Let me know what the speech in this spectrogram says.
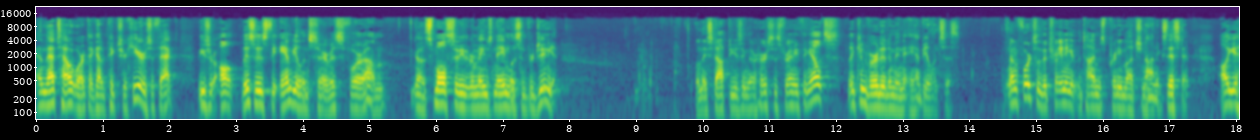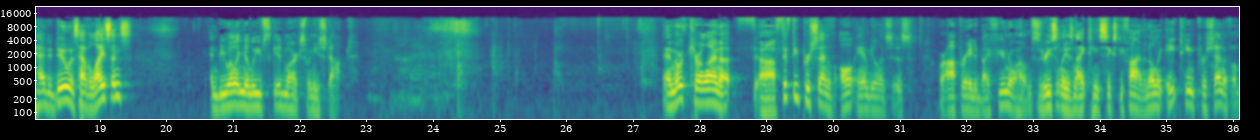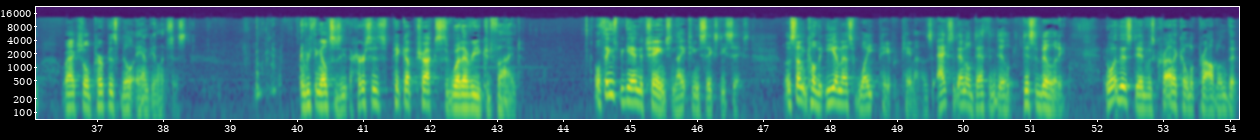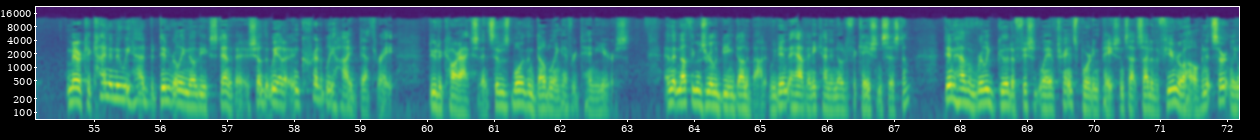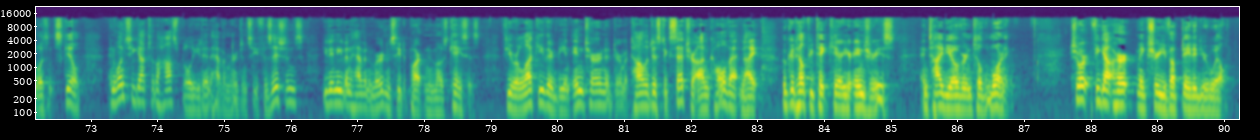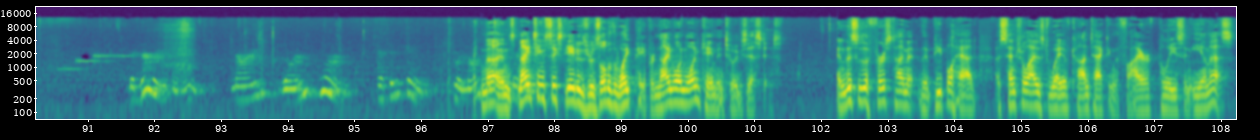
And that's how it worked. I got a picture here as a fact. These are all, this is the ambulance service for um, a small city that remains nameless in Virginia. When they stopped using their hearses for anything else, they converted them into ambulances. And unfortunately, the training at the time was pretty much non existent. All you had to do was have a license and be willing to leave skid marks when you stopped. In North Carolina, uh, 50% of all ambulances were operated by funeral homes as recently as 1965, and only 18% of them were actual purpose built ambulances. Everything else was either hearses, pickup trucks, whatever you could find. Well, things began to change in 1966. Well, something called the EMS White Paper came out. It was accidental death and disability. And what this did was chronicle a problem that America kind of knew we had, but didn't really know the extent of it. It showed that we had an incredibly high death rate due to car accidents. It was more than doubling every 10 years. And that nothing was really being done about it. We didn't have any kind of notification system, didn't have a really good, efficient way of transporting patients outside of the funeral home, and it certainly wasn't skilled. And once you got to the hospital, you didn't have emergency physicians, you didn't even have an emergency department in most cases. If you were lucky, there'd be an intern, a dermatologist, etc., on call that night who could help you take care of your injuries and tide you over until the morning. Short, if you got hurt, make sure you've updated your will. The number you have reached, 911, has been changed to a non No, 1968, as a result of the white paper, 911 came into existence. And this was the first time that people had a centralized way of contacting the fire, police, and EMS.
